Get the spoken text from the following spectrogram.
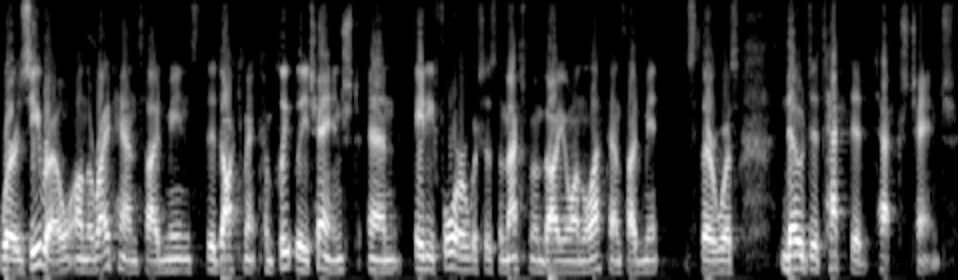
where zero on the right-hand side means the document completely changed, and 84, which is the maximum value on the left-hand side, means there was no detected text change.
